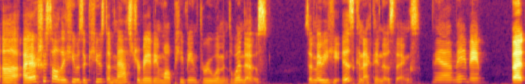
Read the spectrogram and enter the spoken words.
uh, i actually saw that he was accused of masturbating while peeping through women's windows so maybe he is connecting those things Yeah, maybe. But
